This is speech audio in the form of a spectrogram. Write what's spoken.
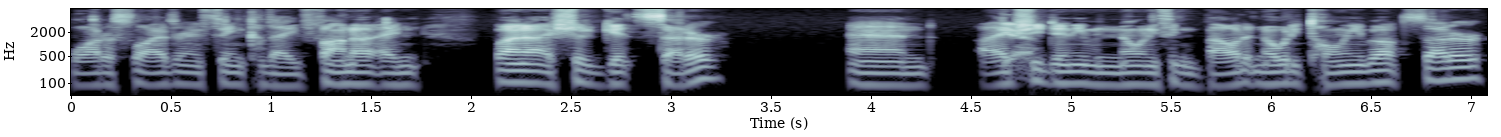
water slides or anything because I found out I found out I should get setter, and I Yeah. actually didn't even know anything about it. Nobody told me about setter.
